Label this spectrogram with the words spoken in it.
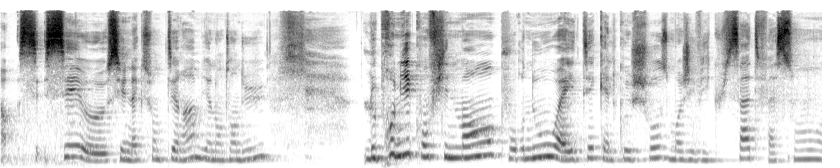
euh, C'est une action de terrain, bien entendu. Le premier confinement, pour nous, a été quelque chose, moi j'ai vécu ça de façon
